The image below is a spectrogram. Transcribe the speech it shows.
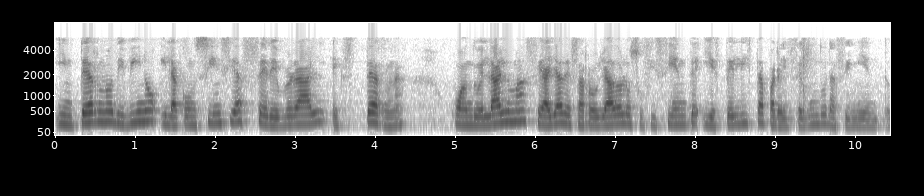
interno divino y la conciencia cerebral externa cuando el alma se haya desarrollado lo suficiente y esté lista para el segundo nacimiento.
